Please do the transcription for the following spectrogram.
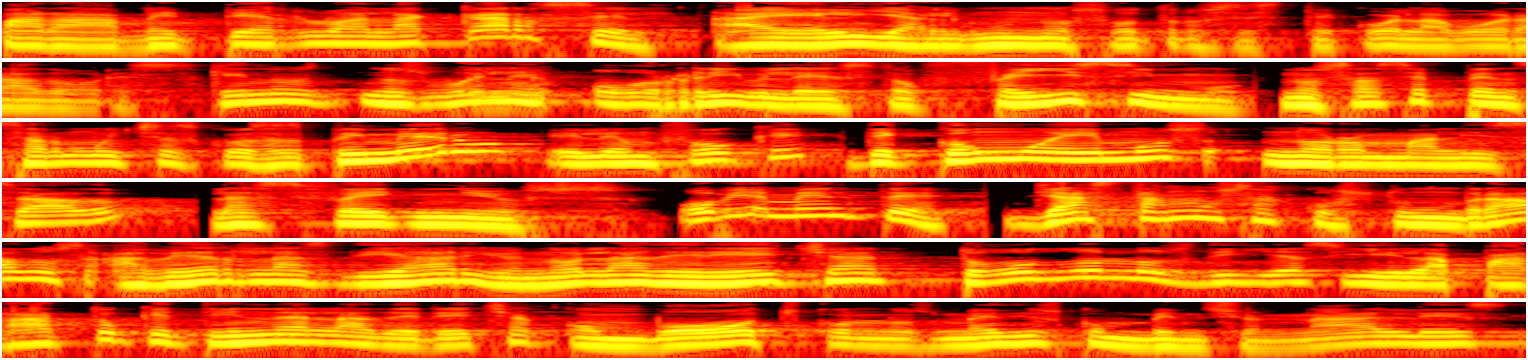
para meterlo a la cárcel, a él y a algunos otros este, colaboradores. Que nos, nos huele horrible esto, feísimo. Nos hace pensar muchas cosas. Primero, el enfoque de cómo hemos normalizado las fake news. Obviamente, ya estamos acostumbrados a verlas diario, ¿no? La derecha todos los días y el aparato que tiene a la derecha con bots, con los medios convencionales,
